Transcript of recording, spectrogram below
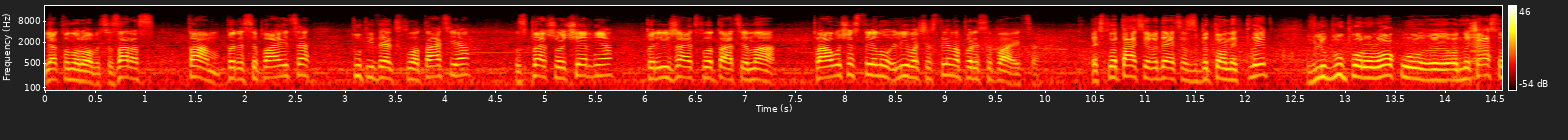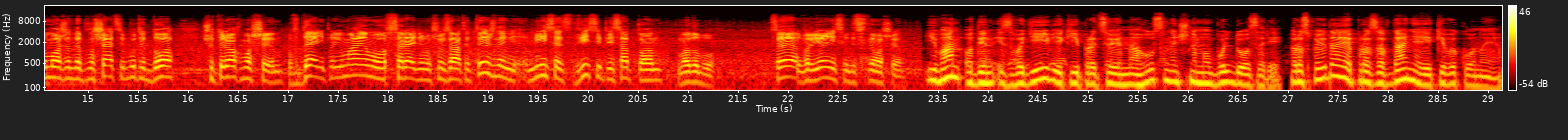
як воно робиться. Зараз там пересипається, тут йде експлуатація. З 1 червня переїжджає експлуатація на праву частину, ліва частина пересипається. Експлуатація ведеться з бетонних плит. В будь-яку пору року е, одночасно може на площадці бути до 4 машин. В день приймаємо в середньому, якщо взяти тиждень, місяць 250 тонн на добу. Це в районі 70 машин. Іван, один із водіїв, який працює на гусеничному бульдозері, розповідає про завдання, які виконує.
